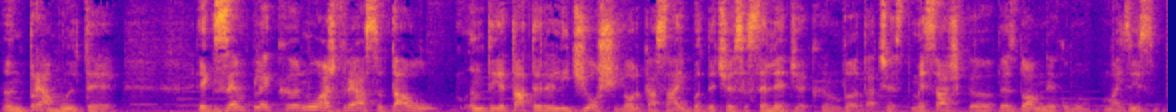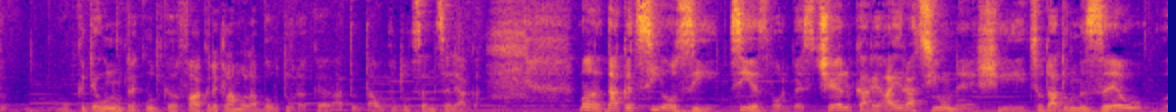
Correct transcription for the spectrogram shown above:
în prea multe exemple că nu aș vrea să dau întâietate religioșilor ca să aibă de ce să se lege când văd acest mesaj că vezi, Doamne, cum mai zis câte unul în trecut că fac reclamă la băutură, că atât au putut să înțeleagă. Uh, Mă, dacă ții o zi, ție îți vorbesc, cel care ai rațiune și ți-o dat Dumnezeu uh,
